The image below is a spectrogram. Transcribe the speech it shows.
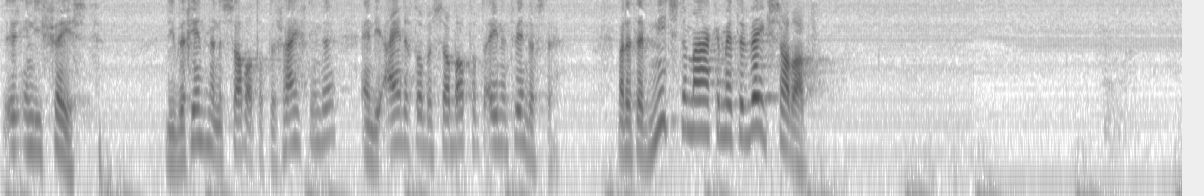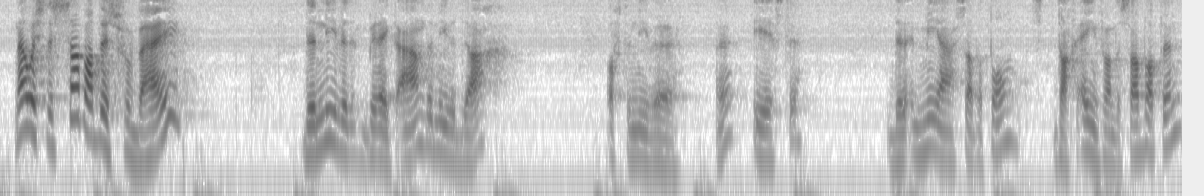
Dus in die feest. Die begint met een Sabbat op de 15e en die eindigt op een Sabbat op de 21ste. Maar dat heeft niets te maken met de weeksabbat. Nou is de Sabbat dus voorbij. De nieuwe breekt aan, de nieuwe dag. Of de nieuwe hè, eerste. De Mia Sabbaton, dag 1 van de Sabbatten.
